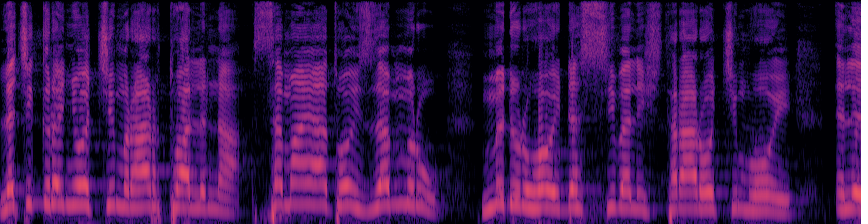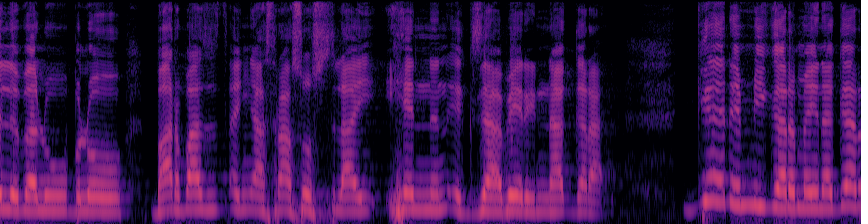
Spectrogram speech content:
ለችግረኞችም ራርቷልና ሰማያት ሆይ ዘምሩ፣ ምድር ሆይ ደስ ይበልሽ፣ ተራሮችም ሆይ እልል በሉ ብሎ በ49 13 ላይ ይሄንን እግዚአብሔር ይናገራል። ግን የሚገርመኝ ነገር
